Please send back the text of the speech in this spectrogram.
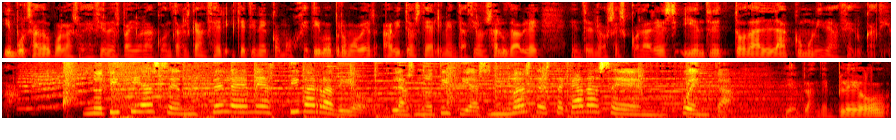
impulsado por la Asociación Española contra el Cáncer y que tiene como objetivo promover hábitos de alimentación saludable entre los escolares y entre toda la comunidad educativa. Noticias en CLM Activa Radio. Las noticias más destacadas en Cuenca y el plan de empleo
